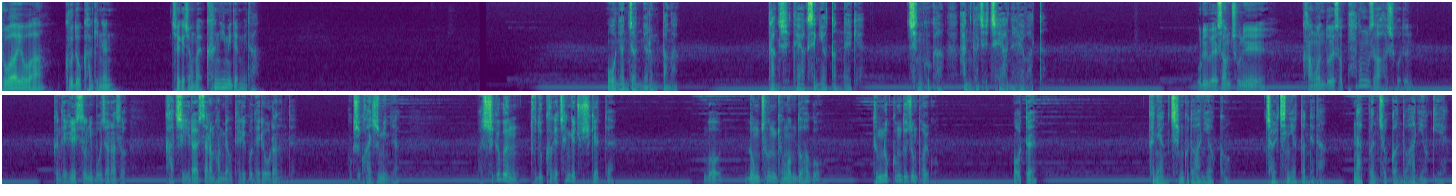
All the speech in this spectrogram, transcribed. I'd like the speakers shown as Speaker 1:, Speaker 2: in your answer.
Speaker 1: 좋아요와 구독하기는 제게 정말 큰 힘이 됩니다.
Speaker 2: 오 년 전 여름방학. 당시 대학생이었던 내게 친구가 한 가지 제안을 해왔다.
Speaker 3: 우리 외삼촌이 강원도에서 파농사 하시거든. 근데 일손이 모자라서 같이 일할 사람 한 명 데리고 내려오라는데 혹시 관심 있냐? 아, 시급은 두둑하게 챙겨주시겠대. 뭐 농촌 경험도 하고 등록금도 좀 벌고. 어때?
Speaker 2: 그냥 친구도 아니었고 절친이었던 데다 나쁜 조건도 아니었기에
